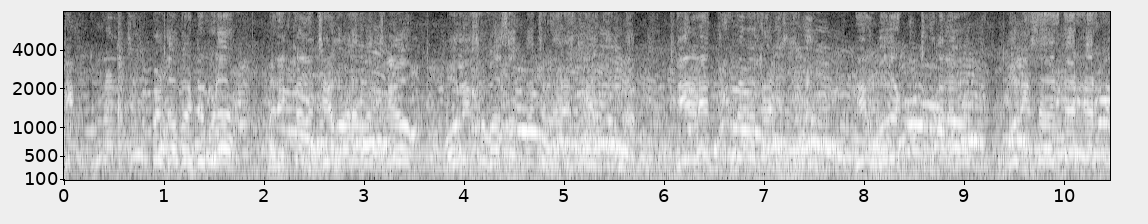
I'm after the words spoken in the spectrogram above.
మీకు దూరం నుంచి చూపెడతామంటే కూడా మరి ఎక్కడి నుంచి ఏం ఆర్డర్ వచ్చినాయో పోలీసులు మా సర్పంచులు అరెస్ట్ చేస్తా ఉన్నారు. దీన్ని నేను తీవ్రంగా ఖండిస్తున్నా. నేను మొదటి నుంచి కూడా నా పోలీసు అధికారి గారికి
